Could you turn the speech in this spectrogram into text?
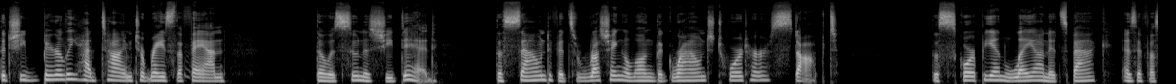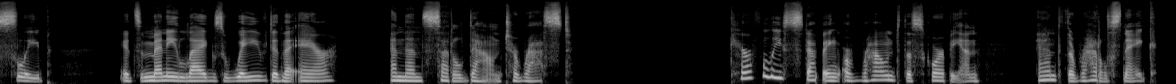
that she barely had time to raise the fan. though as soon as she did, the sound of its rushing along the ground toward her stopped. The scorpion lay on its back as if asleep. Its many legs waved in the air and then settled down to rest. Carefully stepping around the scorpion and the rattlesnake,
